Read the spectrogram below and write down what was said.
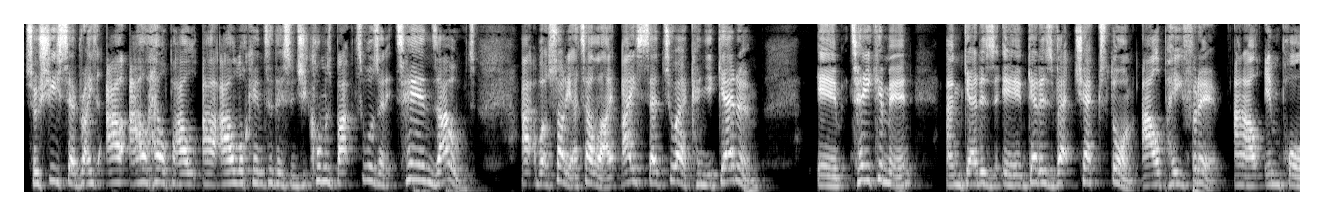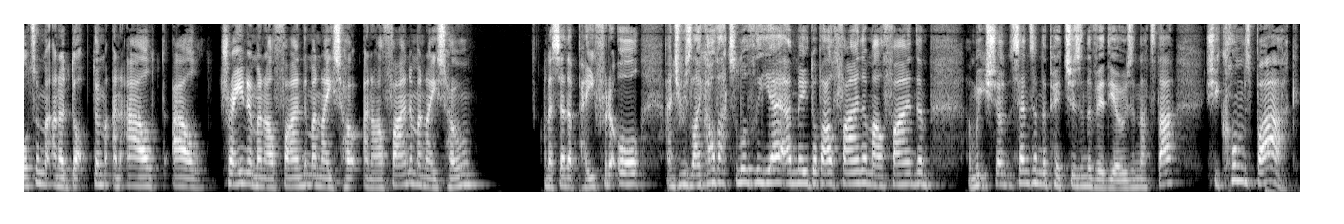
So she said, right, I'll, I'll help. I'll, I'll look into this. And she comes back to us and it turns out, I, well, sorry, I tell her, I said to her, can you get him, um, take him in and get his uh, get his vet checks done. I'll pay for it, and I'll import him and adopt him, and I'll I'll train him, and I'll find him a nice ho- and I'll find him a nice home. And I said, I pay for it all. And she was like, Oh, that's lovely. Yeah, I made up. I'll find him. I'll find him. And we showed, sent him the pictures and the videos, and that's that. She comes back.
